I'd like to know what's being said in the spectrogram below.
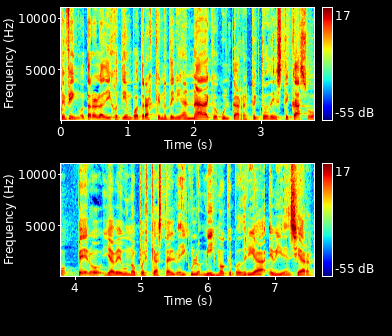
En fin, Otarola dijo tiempo atrás que no tenía nada que ocultar respecto de este caso, pero ya ve uno pues que hasta el vehículo mismo que podría evidenciar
